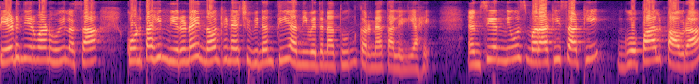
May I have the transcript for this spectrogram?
तेढ निर्माण होईल असा कोणताही निर्णय न घेण्याची विनंती या निवेदनातून करण्यात आलेली आहे. एमसीएन न्यूज मराठीसाठी गोपाल पावरा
